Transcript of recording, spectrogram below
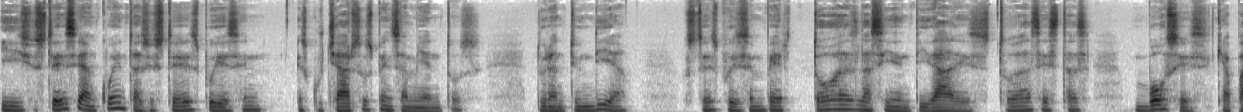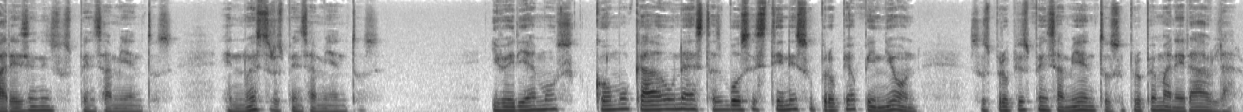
Y si ustedes se dan cuenta, si ustedes pudiesen escuchar sus pensamientos durante un día, ustedes pudiesen ver todas las identidades, todas estas voces que aparecen en sus pensamientos, en nuestros pensamientos. Y veríamos cómo cada una de estas voces tiene su propia opinión, sus propios pensamientos, su propia manera de hablar.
